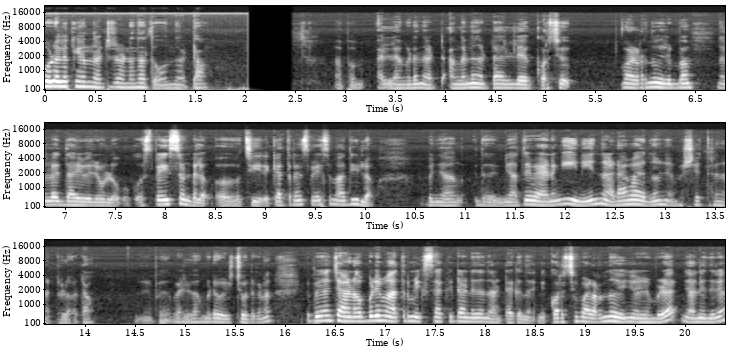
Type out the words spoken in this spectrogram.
കൂടുതലൊക്കെ ഞാൻ നട്ടിട്ടുണ്ടെന്നാണ് തോന്നുന്നു കേട്ടോ. അപ്പം എല്ലാം കൂടെ നട്ട് അങ്ങനെ നട്ടാലല്ലേ കുറച്ച് വളർന്നു വരുമ്പം നല്ല ഇതായി വരുള്ളൂ. സ്പേസ് ഉണ്ടല്ലോ. ചീരയ്ക്ക് അത്രയും സ്പേസ് മതിയല്ലോ. അപ്പം ഞാൻ ഇത് ഇതിനകത്ത് വേണമെങ്കിൽ ഇനിയും നടാമായിരുന്നു ഞാൻ. പക്ഷേ ഇത്ര നട്ടുള്ളൂ കേട്ടോ. ഇപ്പോൾ വെള്ളം കൂടെ ഒഴിച്ചു കൊടുക്കണം. ഇപ്പോൾ ഞാൻ ചാണകപ്പൊടി മാത്രം മിക്സ് ആക്കിയിട്ടാണ് ഇത് നട്ടേക്കുന്നത്. ഇനി കുറച്ച് വളർന്നു കഴിഞ്ഞ് കഴിയുമ്പോൾ ഞാനിതിന്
